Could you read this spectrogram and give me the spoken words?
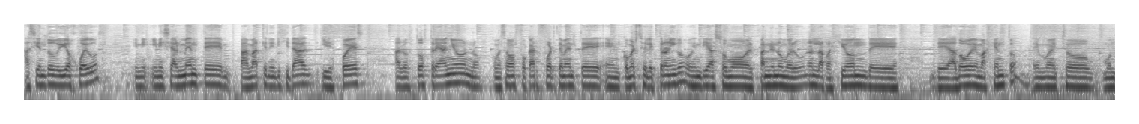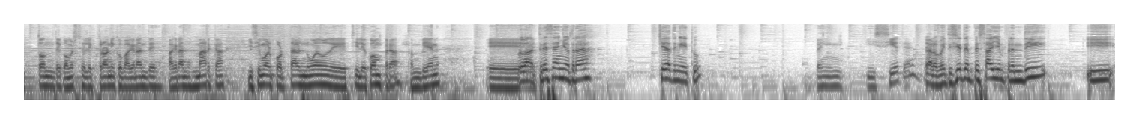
haciendo videojuegos ini- inicialmente para marketing digital y después a los 2-3 años nos comenzamos a enfocar fuertemente en comercio electrónico. Hoy en día somos el partner número uno en la región de, de Adobe Magento. Hemos hecho un montón de comercio electrónico para grandes, para grandes marcas. Hicimos el portal nuevo de Chile Compra también. Eh, Perdona, 13 años atrás, ¿qué edad tenías tú? 27. Ya, a los 27 empecé y emprendí y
